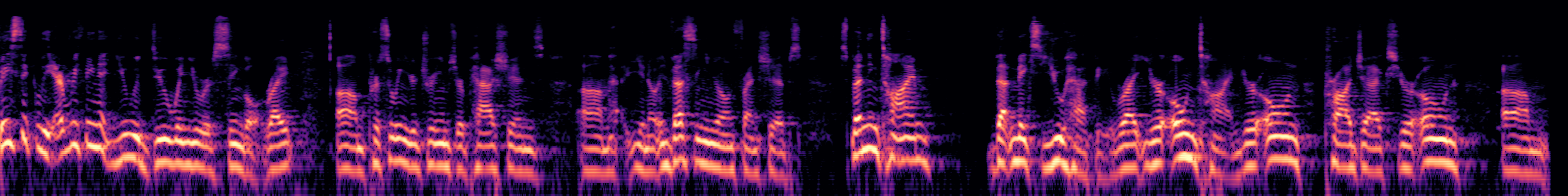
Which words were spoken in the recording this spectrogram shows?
basically everything that you would do when you were single, right? Um, pursuing your dreams, your passions, um, you know, investing in your own friendships, spending time that makes you happy, right? Your own time, your own projects, your own um,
